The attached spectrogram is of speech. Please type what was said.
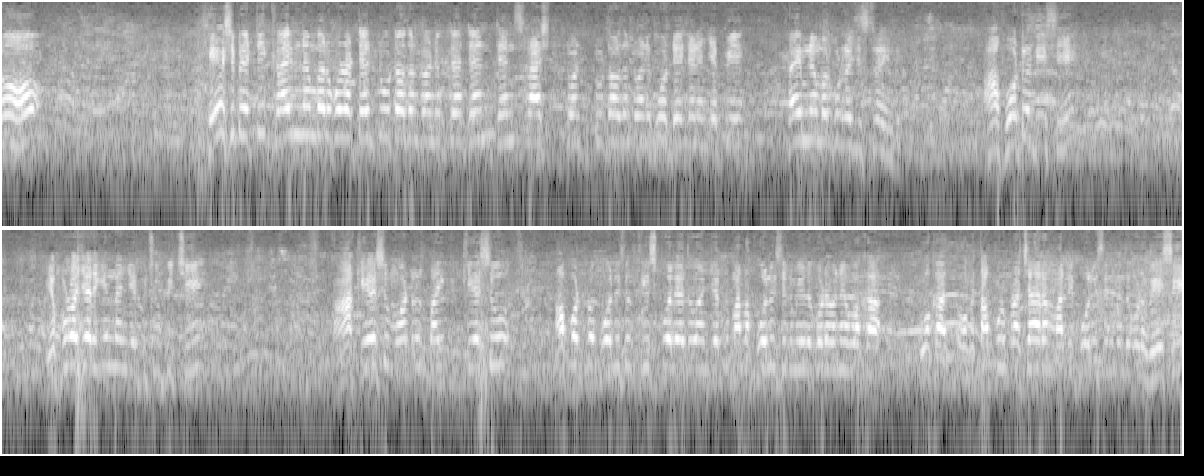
లో కేసు పెట్టి క్రైమ్ నెంబర్ కూడా ten two thousand twenty ten ten slash two thousand twenty four dated అని చెప్పి క్రైమ్ నెంబర్ కూడా రిజిస్టర్ అయింది. ఆ ఫోటో తీసి ఎప్పుడో జరిగిందని చెప్పి చూపించి ఆ కేసు మోటార్ బైక్ కేసు అప్పట్లో పోలీసులు తీసుకోలేదు అని చెప్పి మళ్ళీ పోలీసుల మీద కూడా ఒక ఒక ఒక తప్పుడు ప్రచారం మళ్ళీ పోలీసుల మీద కూడా వేసి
